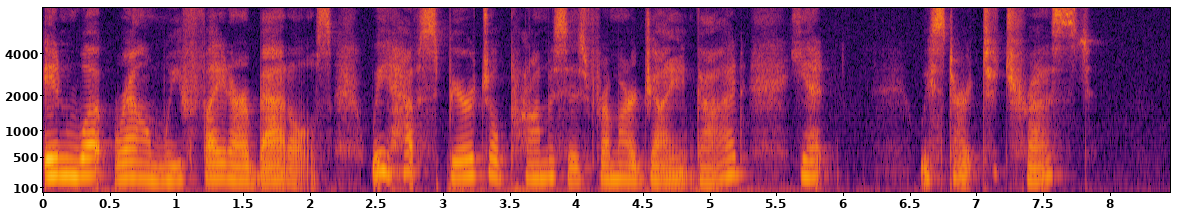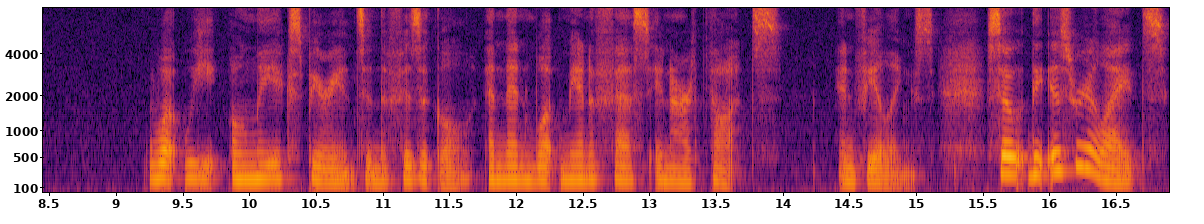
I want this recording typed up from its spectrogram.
in what realm we fight our battles. We have spiritual promises from our giant God, yet we start to trust what we only experience in the physical and then what manifests in our thoughts and feelings. So the Israelites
